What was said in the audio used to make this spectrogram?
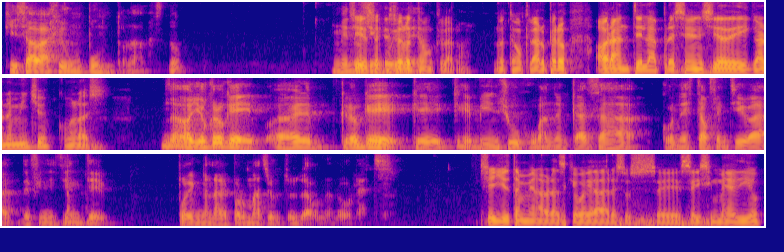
quizá baje un punto nada más, ¿no? sí, eso, lo tengo claro. Lo tengo claro. Pero ahora, ante la presencia de Gardner Minshew, ¿cómo lo haces? No, yo creo que, a ver, creo que, que, que Minshew jugando en casa con esta ofensiva definitivamente pueden ganar por más de un touchdown a los Sí, yo también la verdad es que voy a dar esos eh, seis y medio.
